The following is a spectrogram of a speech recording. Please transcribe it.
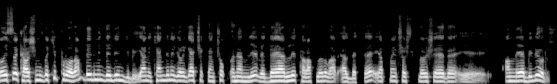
Dolayısıyla karşımızdaki program demin dediğim gibi yani kendine göre gerçekten çok önemli ve değerli tarafları var elbette. Yapmaya çalıştıkları şeye de e, anlayabiliyoruz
